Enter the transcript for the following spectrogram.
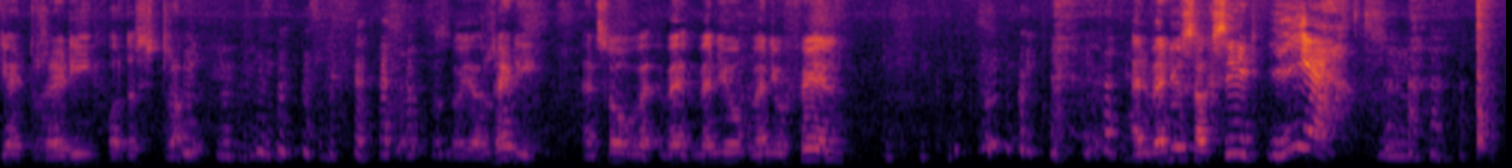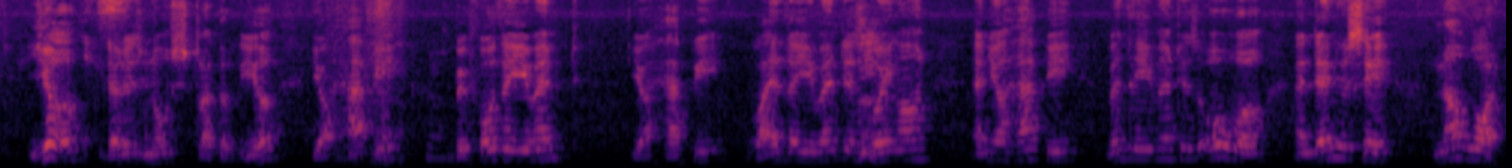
get ready for the struggle. so you're ready, and so wh- wh- when you when you fail, and when you succeed, yeah. Here there is no struggle. Here you're happy before the event, you're happy while the event is going on, and you're happy when the event is over, and then you say, now what?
